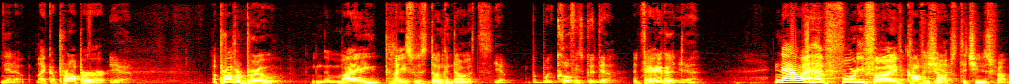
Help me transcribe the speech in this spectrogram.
You know, like a proper Yeah. a proper brew. My place was Dunkin' Donuts. Yeah. But, but coffee's good there. Very good. Yeah. Now I have 45 coffee shops to choose from.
